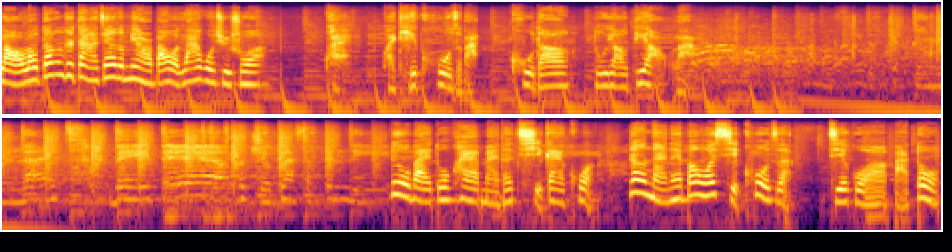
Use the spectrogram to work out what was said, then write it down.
姥姥当着大家的面把我拉过去说：“快快提裤子吧。”裤裆都要掉了，六百多块买的乞丐裤，让奶奶帮我洗裤子，结果把洞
